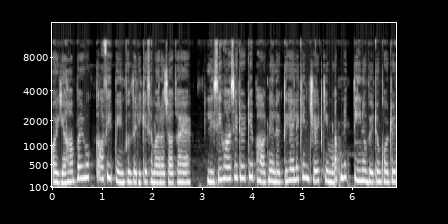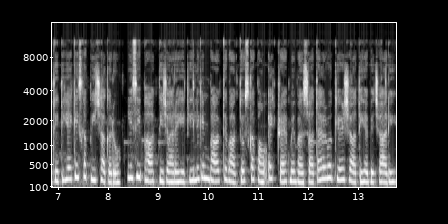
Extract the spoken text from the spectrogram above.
और यहाँ पर वो काफ़ी पेनफुल तरीके से मारा जाता है। लिसी वहाँ से डर के भागने लगती है, लेकिन जेट की माँ अपने तीनों बेटों को ऑर्डर देती है कि इसका पीछा करो। लिसी भागती जा रही थी, लेकिन भागते भागते उसका पाँव एक ट्रैप में फंस जाता है और वो गिर जाती है बेचारी।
